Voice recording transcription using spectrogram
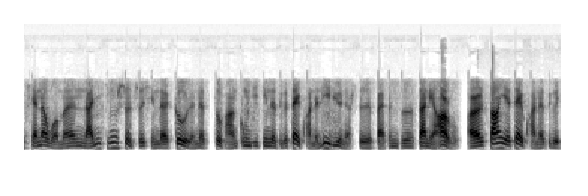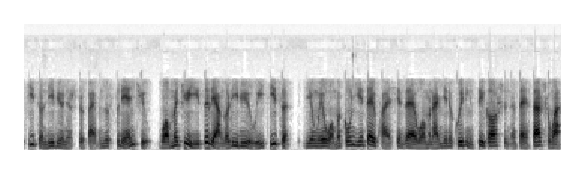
前呢，我们南京市执行的个人的住房公积金的这个贷款的利率呢是百分之三点二五，而商业贷款的这个基准利率呢是百分之四点九。我们就以这两个利率为基准，因为我们公积金贷款现在我们南京的规定最高是能贷三十万，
